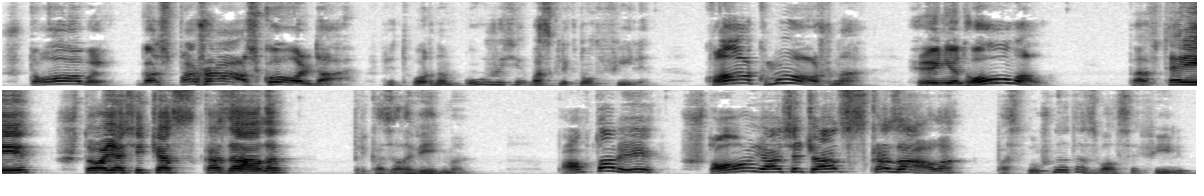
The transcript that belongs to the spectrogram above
«Что вы, госпожа Аскольда!» В притворном ужасе воскликнул Филин. «Как можно? И не думал!» «Повтори, что я сейчас сказала!» — приказала ведьма. «Повтори, что я сейчас сказала!» — послушно отозвался Филипп.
